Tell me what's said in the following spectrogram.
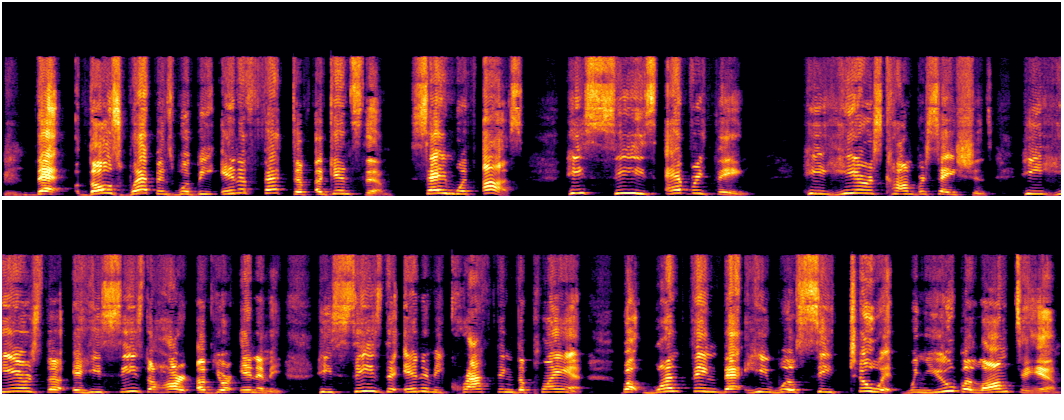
that those weapons would be ineffective against them. Same with us. He sees everything. He hears conversations. He hears the he sees the heart of your enemy. He sees the enemy crafting the plan. But one thing that he will see to it when you belong to him,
